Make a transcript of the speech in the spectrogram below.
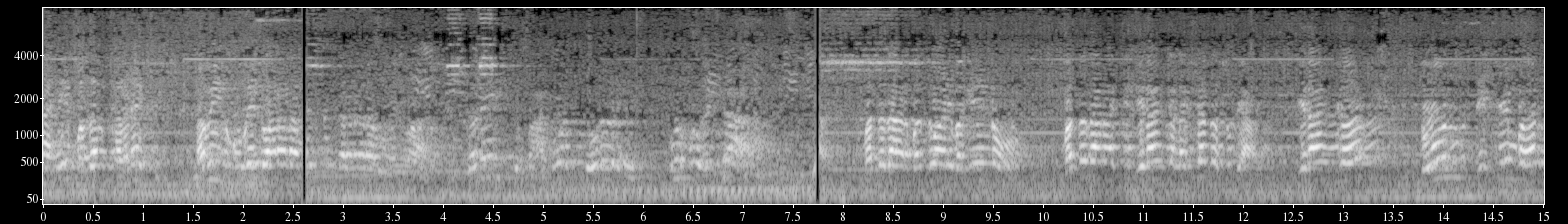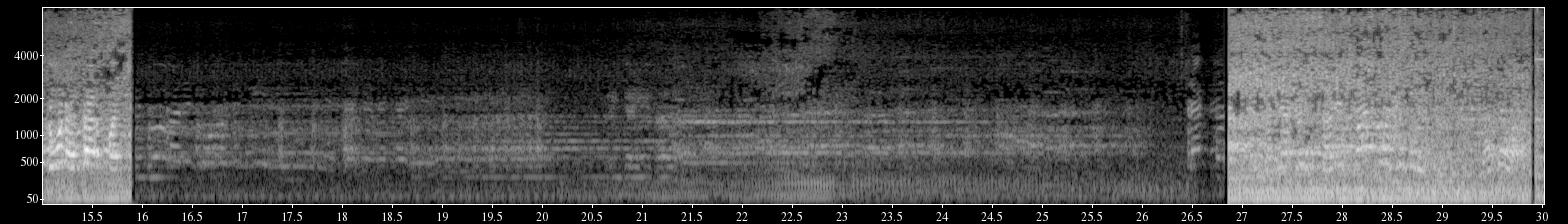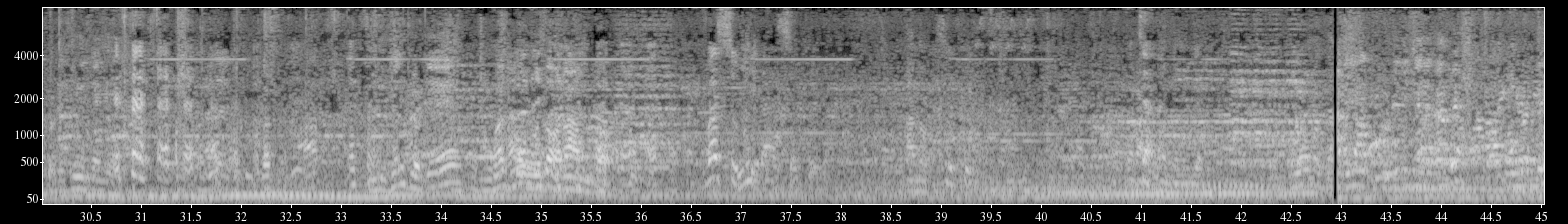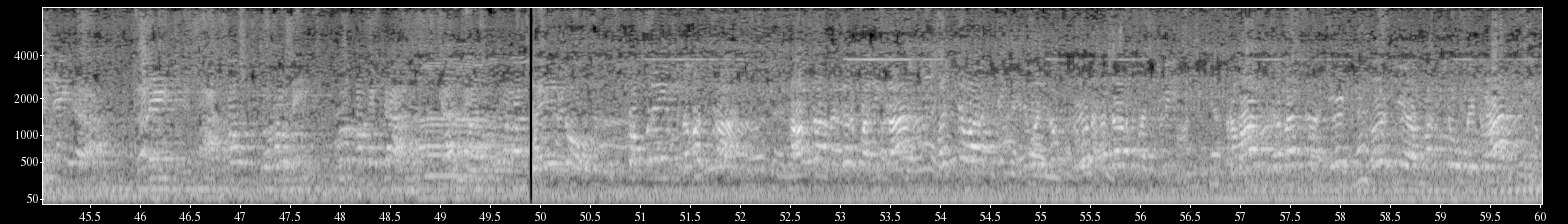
आहे बदल करण्याची नवीन उमेदवाराला दर्शन करणारा उमेदवार. गणेश भागवत चोरडे उर्फ विशाल मतदार बंधू आणि भगिनींनो मतदानाची दिनांक लक्षात असू द्या. दिनांक दोन डिसेंबर दोन हजार पंचवीस. सप्रेम नमस्कार सावदा नगरपालिका पंचवार्षिक निवडणूक दोन हजार पंचवीस प्रभाग क्रमांक एक ब चे अपक्ष उमेदवार गणेश भागवत सोनवणे गणेश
